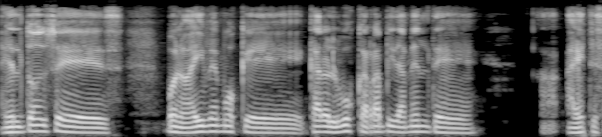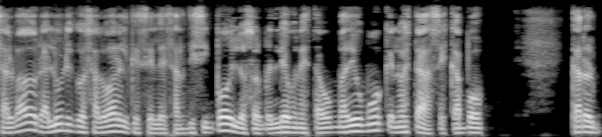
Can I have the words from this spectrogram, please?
Entonces, bueno, ahí vemos que Carol busca rápidamente a, este Salvador, al único Salvador, el que se les anticipó y lo sorprendió con esta bomba de humo, que no está, se escapó. Carol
